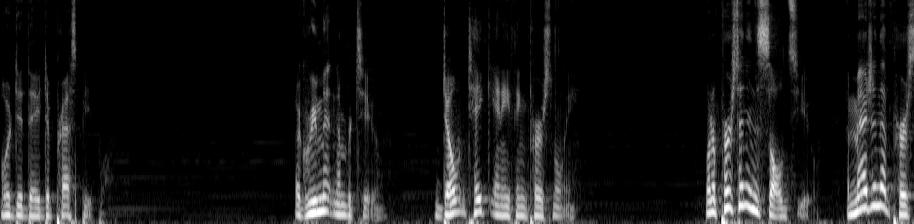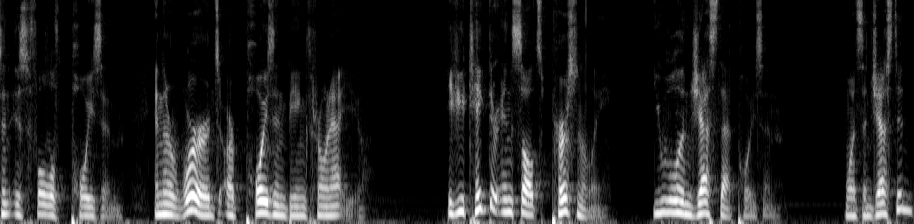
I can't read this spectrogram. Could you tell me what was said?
or did they depress people? Agreement number two don't take anything personally. When a person insults you, imagine that person is full of poison, and their words are poison being thrown at you. If you take their insults personally, you will ingest that poison. Once ingested,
